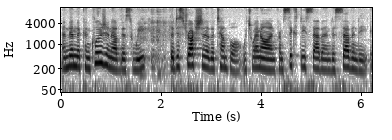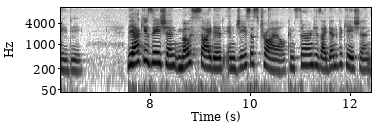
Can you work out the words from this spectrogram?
And then the conclusion of this week, the destruction of the temple, which went on from 67 to 70 AD. The accusation most cited in Jesus' trial concerned his identification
